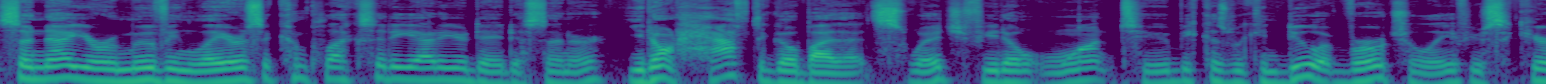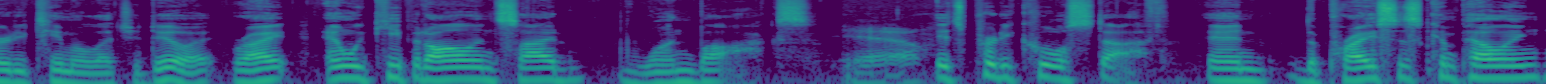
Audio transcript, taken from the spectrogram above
So now you're removing layers of complexity out of your data center. You don't have to go buy that switch if you don't want to because we can do it virtually if your security team will let you do it, right? And we keep it all inside one box. Yeah. It's pretty cool stuff. And the price is compelling.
